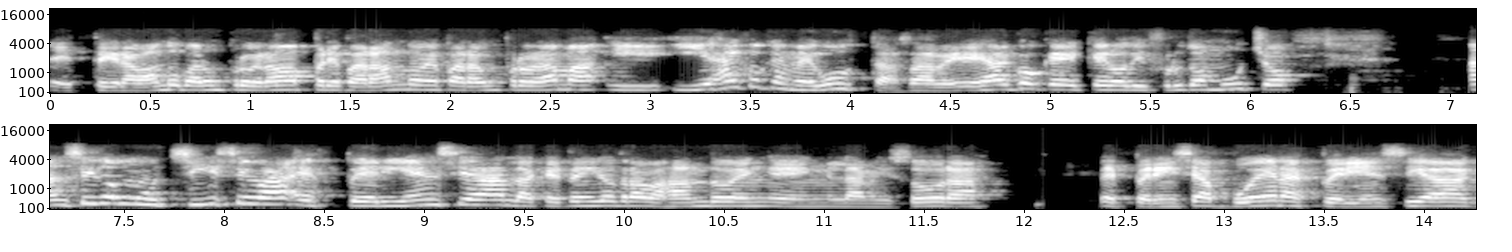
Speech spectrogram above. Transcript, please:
este, grabando para un programa, preparándome para un programa y, es algo que me gusta, ¿sabes? Es algo que, lo disfruto mucho. Han sido muchísimas experiencias las que he tenido trabajando en, en la emisora, experiencias buenas, experiencias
